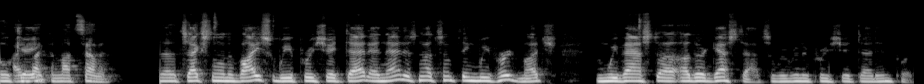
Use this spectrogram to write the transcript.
okay. I'd like to not sell it. That's excellent advice. We appreciate that. And that is not something we've heard much when we've asked uh, other guests that. So we really appreciate that input.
